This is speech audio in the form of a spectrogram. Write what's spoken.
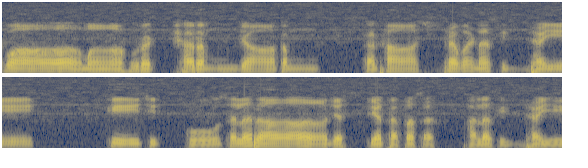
त्वामाहुरक्षरम् जातम् कथाश्रवणसिद्धये केचित् कोसलराजस्य तपसः फलसिद्धये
